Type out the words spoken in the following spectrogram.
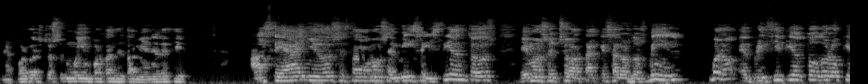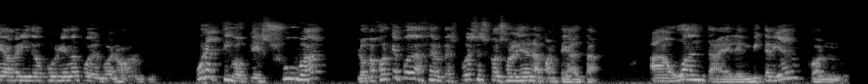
¿de acuerdo? Esto es muy importante también, es decir, hace años estábamos en 1600, hemos hecho ataques a los 2000, bueno, en principio todo lo que ha venido ocurriendo, pues bueno, un activo que suba lo mejor que puede hacer después es consolidar en la parte alta. Aguanta el envite bien con,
